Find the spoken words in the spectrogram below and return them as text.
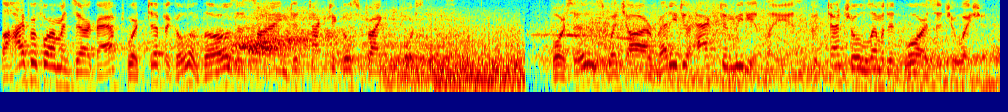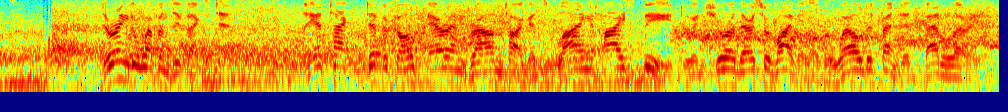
The high-performance aircraft were typical of those assigned to tactical strike forces. Forces which are ready to act immediately in potential limited war situations. During the weapons effects test, they attacked difficult air and ground targets flying at high speed to ensure their survival over well-defended battle areas.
